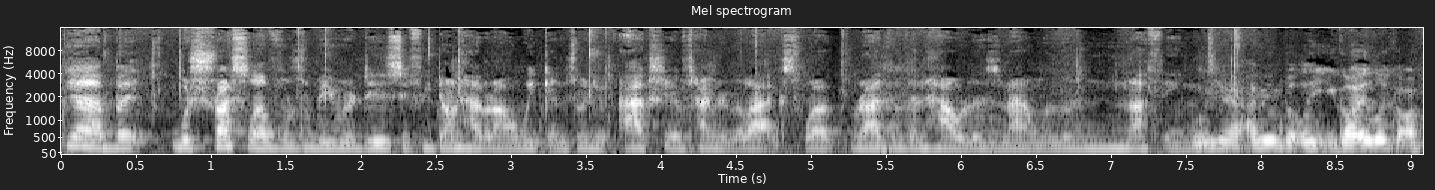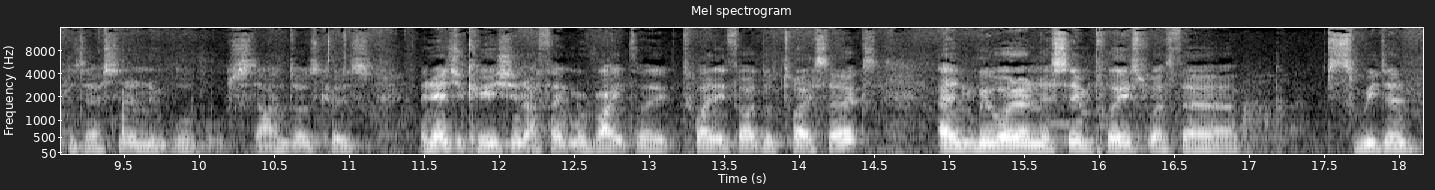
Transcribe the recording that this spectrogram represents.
Yeah, but with stress levels will be reduced if you don't have it on weekends when you actually have time to relax, rather than how it is now when there's nothing. Well, yeah, I mean, but like you got to look at our positioning in the global standards because in education, I think we're ranked like twenty third or twenty sixth, and we were in the same place with uh, Sweden,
